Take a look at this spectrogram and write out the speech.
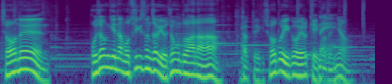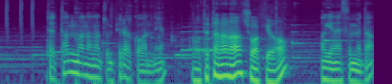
저는 보정기나 뭐 수기 손잡이 요 정도 하나 부탁드릴게요. 저도 이거 이렇게 네. 있거든요. 대탄만 하나 좀 필요할 것 같네요 어, 대탄 하나 주워갈게요. 확인했습니다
